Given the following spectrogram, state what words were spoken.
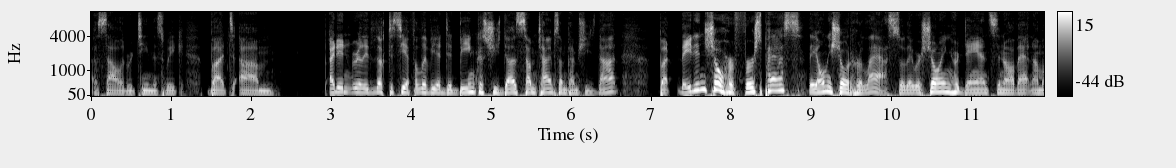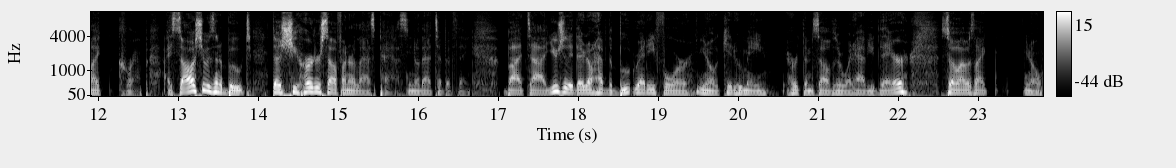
a solid routine this week. But um, I didn't really look to see if Olivia did beam because she does sometimes. Sometimes she's not. But they didn't show her first pass. They only showed her last. So they were showing her dance and all that. And I'm like, crap. I saw she was in a boot. Does she hurt herself on her last pass? You know, that type of thing. But uh, usually they don't have the boot ready for, you know, a kid who may hurt themselves or what have you there. So I was like, you know,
